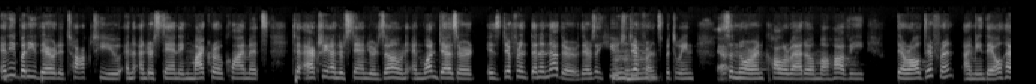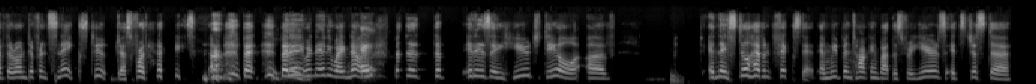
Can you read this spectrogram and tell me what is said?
anybody there to talk to you and understanding microclimates to actually understand your zone. And one desert is different than another. There's a huge mm-hmm. difference between yeah. Sonoran, Colorado, Mojave. They're all different. I mean, they all have their own different snakes too, just for that reason. but but anyway, anyway, no. But the the it is a huge deal of and they still haven't fixed it. And we've been talking about this for years. It's just a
